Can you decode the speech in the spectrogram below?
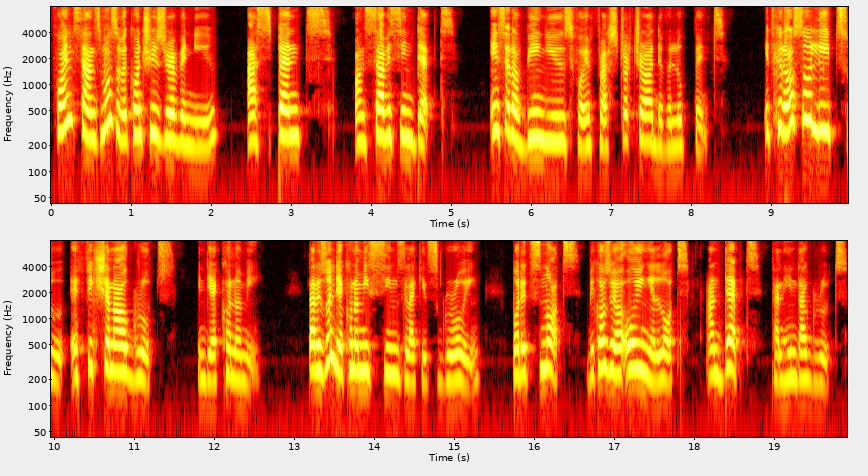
for instance, most of a country's revenue are spent on servicing debt instead of being used for infrastructural development. It could also lead to a fictional growth in the economy. That is when the economy seems like it's growing, but it's not because we are owing a lot and debt can hinder growth.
